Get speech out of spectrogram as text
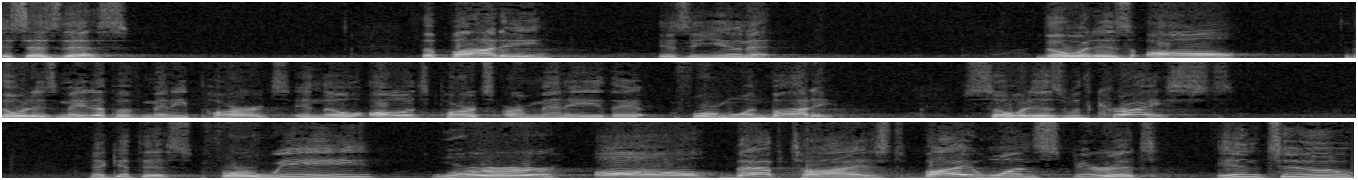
It says this The body is a unit. Though it is all though it is made up of many parts, and though all its parts are many, they form one body. So it is with Christ. Now get this. For we were all baptized by one Spirit into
